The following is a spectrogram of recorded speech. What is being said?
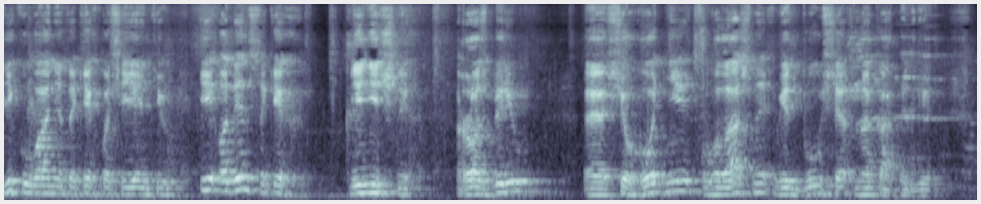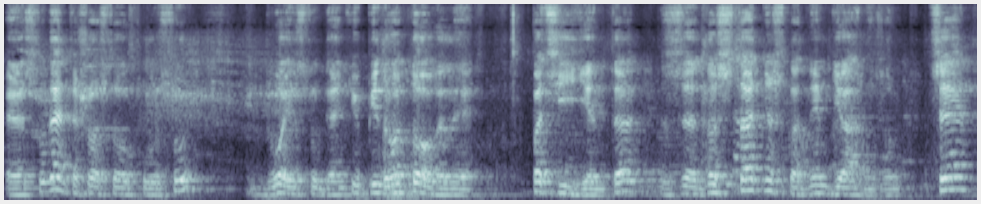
лікування таких пацієнтів. І один з таких клінічних розбірів е, сьогодні власне відбувся на кафедрі. Е, Студенти шостого курсу, двоє студентів підготовили пацієнта з достатньо складним діагнозом. Це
